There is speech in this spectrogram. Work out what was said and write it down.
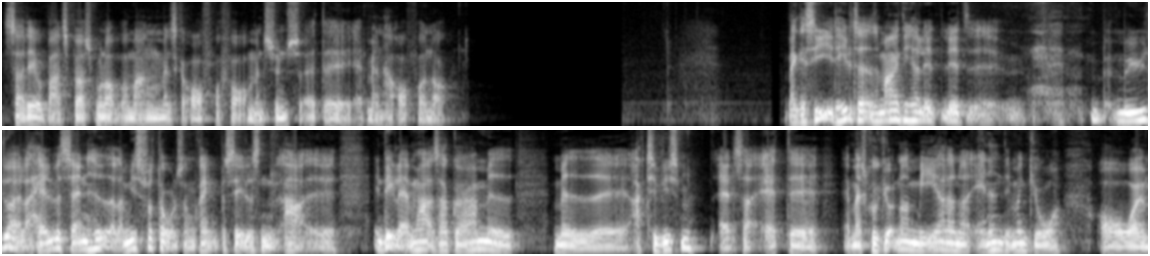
så er det jo bare et spørgsmål om, hvor mange man skal ofre for, om man synes, at, øh, at man har offret nok. Man kan sige i det hele taget, så mange af de her lidt, lidt øh, myter eller halve sandhed eller misforståelser omkring besættelsen har øh, en del af dem har altså at gøre med med øh, aktivisme, altså at, øh, at man skulle have gjort noget mere eller noget andet end det man gjorde. Og øh,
